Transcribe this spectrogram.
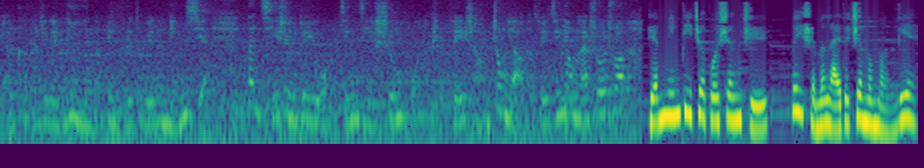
元，可能这个意义呢并不是特别的明显。但其实对于我们经济生活呢是非常常。非常重要的，所以今天我们来说说人民币这波升值为什么来的这么猛烈。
